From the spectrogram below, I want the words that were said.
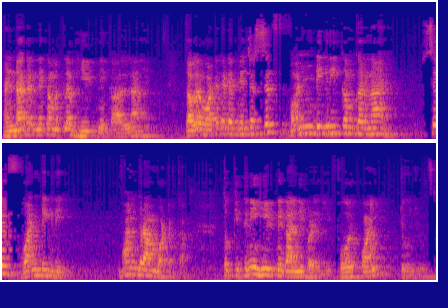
ठंडा करने का मतलब हीट निकालना है तो अगर वाटर का टेम्परेचर सिर्फ़ वन डिग्री कम करना है, सिर्फ़ one degree one gram water का तो कितनी हीट निकालनी पड़ेगी? 4.2 पॉइंट जूल्स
